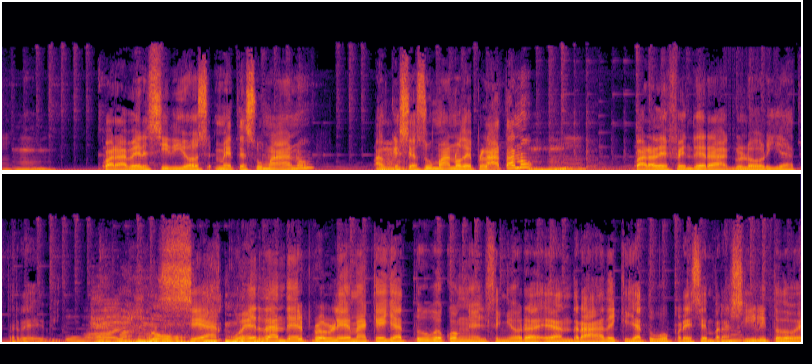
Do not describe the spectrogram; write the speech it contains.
Mm. para ver si Dios mete su mano, aunque sea su mano de plátano, para defender a Gloria Trevi. No. ¿Se no. acuerdan del problema que ella tuvo con el señor eh, Andrade, que ella tuvo presa en Brasil y todo Sí,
